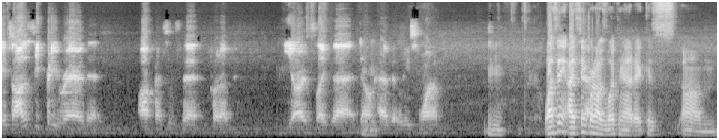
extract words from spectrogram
It's honestly pretty rare that offenses that put up yards like that don't Mm-hmm. have at least one. Well, I think I think Yeah. when I was looking at it, because um,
